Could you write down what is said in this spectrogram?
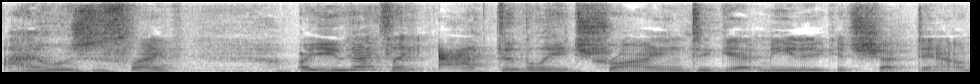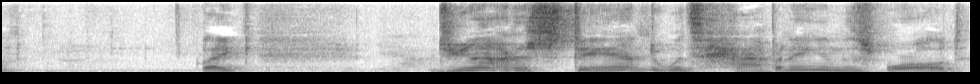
I was just like, are you guys like actively trying to get me to get shut down? Like, do you not understand what's happening in this world?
